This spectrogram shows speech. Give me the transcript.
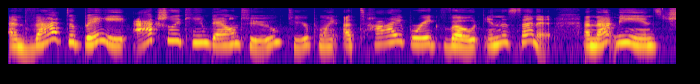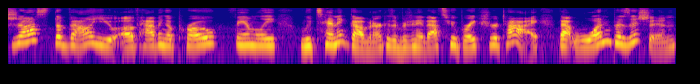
And that debate actually came down to, to your point, a tie break vote in the Senate. And that means just the value of having a pro family lieutenant governor, because in Virginia that's who breaks your tie, that one position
